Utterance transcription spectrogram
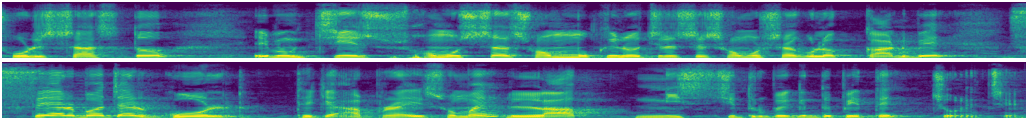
শরীর স্বাস্থ্য এবং যে সমস্যার সম্মুখীন হচ্ছিলেন সে সমস্যাগুলো কাটবে। শেয়ার বাজার গোল্ড থেকে আপনারা এই সময় লাভ নিশ্চিত রূপে কিন্তু পেতে চলেছেন।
